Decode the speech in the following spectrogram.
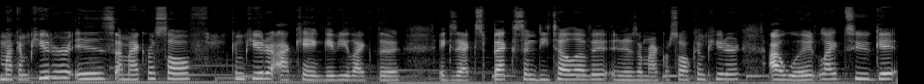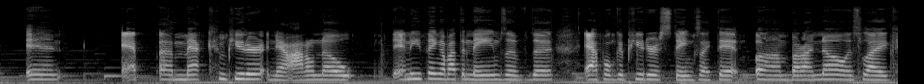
my computer is a Microsoft computer. I can't give you like the exact specs and detail of it. It is a Microsoft computer. I would like to get an app, a Mac computer. Now, I don't know anything about the names of the Apple computers, things like that. Um, but I know it's like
